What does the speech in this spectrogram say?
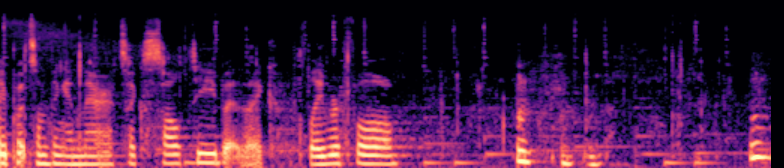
They put something in there. It's like salty, but like flavorful. Mm, mm, mm. Mm.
